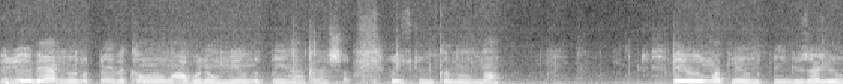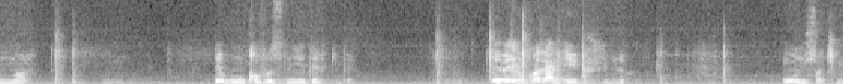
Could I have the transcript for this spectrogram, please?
videoyu beğenmeyi unutmayın ve kanalıma abone olmayı unutmayın arkadaşlar. Özgün kanalına. Ve yorum atmayı unutmayın güzel yorumlar. De bunun kafası niye dev gibi. De benim kalem niye güçlü? Oyun saçma.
